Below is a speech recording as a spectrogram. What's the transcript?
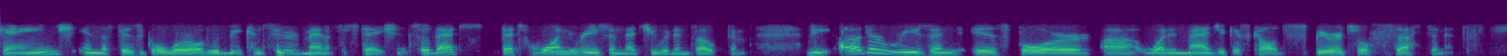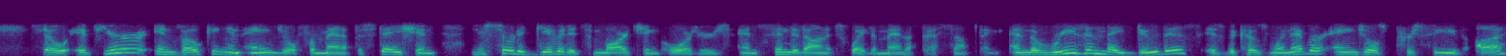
change in the physical world would be considered manifestation. So that's that's one reason that you would invoke them. The other reason is for uh, what in magic is called spiritual sustenance. So if you're invoking an angel for manifestation, you sort of give it its marching orders and send it on its way to manifest something. And the reason they do this is because whenever angels perceive us,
